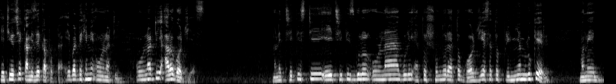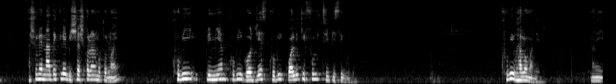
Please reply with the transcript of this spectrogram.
এটি হচ্ছে কামিজের কাপড়টা। এবার দেখে নিই ওড়নাটি। ওড়নাটি আরও গর্জিয়াস মানে থ্রি পিসটি এই থ্রি পিসগুলোর ওড়নাগুলি এত সুন্দর, এত গর্জিয়াস এত প্রিমিয়াম লুকের মানে আসলে না দেখলে বিশ্বাস করার মতো নয়। খুবই প্রিমিয়াম খুবই গর্জিয়াস খুবই কোয়ালিটিফুল থ্রি পিস এগুলো। খুবই ভালো মানের। মানে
